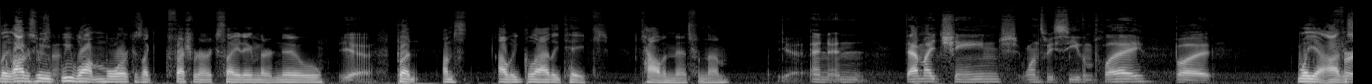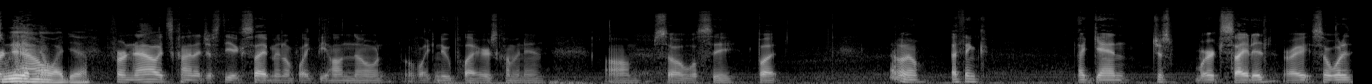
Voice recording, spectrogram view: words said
like obviously we, 100%. we want more because like freshmen are exciting, they're new, Yeah. but I'm I would gladly take Calvin minutes from them. Yeah, and and that might change once we see them play, but Well, yeah, obviously we have no idea. for now it's kind of just the excitement of like the unknown of like new players coming in. Um, so we'll see, but I don't know. I think again, just we're excited, right? So what is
